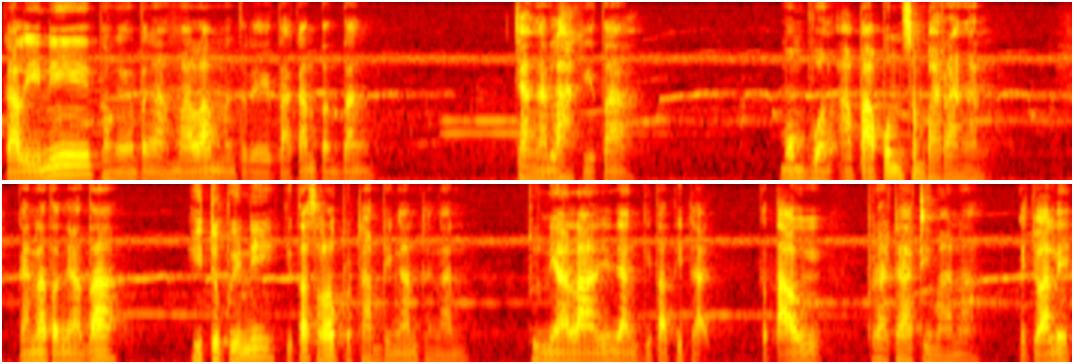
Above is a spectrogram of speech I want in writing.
Kali ini Dongeng Tengah Malam menceritakan tentang janganlah kita membuang apa pun sembarangan. Karena ternyata hidup ini kita selalu berdampingan dengan dunia lain yang kita tidak ketahui berada di mana. Kecuali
